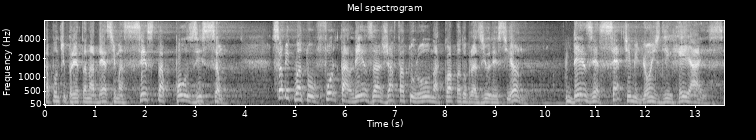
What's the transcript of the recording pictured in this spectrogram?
a Ponte Preta na décima sexta posição. Sabe quanto Fortaleza já faturou na Copa do Brasil deste ano? 17 milhões de reais.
